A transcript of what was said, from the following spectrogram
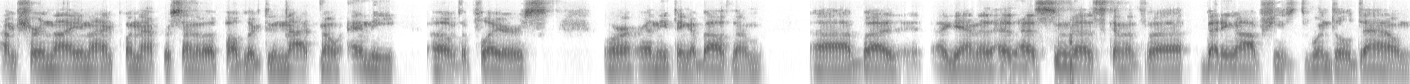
I'm sure 99.9% of the public do not know any of the players or anything about them. Uh, but again, as, as, soon as kind of uh, betting options dwindle down,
